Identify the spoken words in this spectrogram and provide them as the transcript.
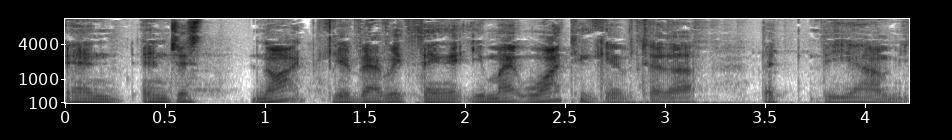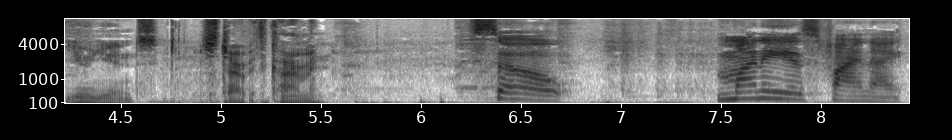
and and just not give everything that you might want to give to the the, the um, unions? Start with Carmen. So, money is finite,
